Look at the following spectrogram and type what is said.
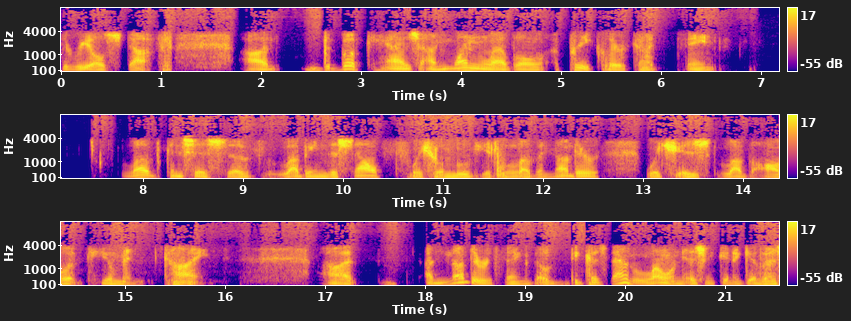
the real stuff. Uh, the book has, on one level, a pretty clear cut theme. Love consists of loving the self, which will move you to love another, which is love all of humankind. Uh, another thing, though, because that alone isn't going to give us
